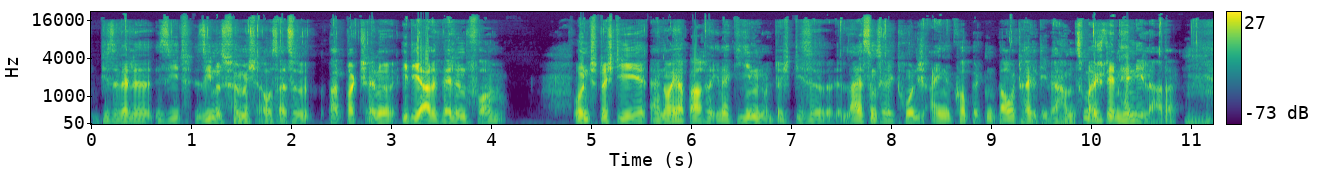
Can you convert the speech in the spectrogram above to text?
Diese Welle sieht sinusförmig aus, also hat praktisch eine ideale Wellenform. Und durch die erneuerbaren Energien und durch diese leistungselektronisch eingekoppelten Bauteile, die wir haben, zum Beispiel den Handylader, mhm.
